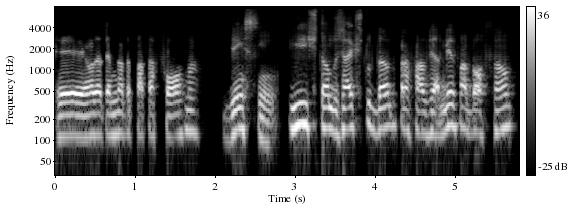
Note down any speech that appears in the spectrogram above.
é, uma determinada plataforma de ensino. E estamos já estudando para fazer a mesma adoção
